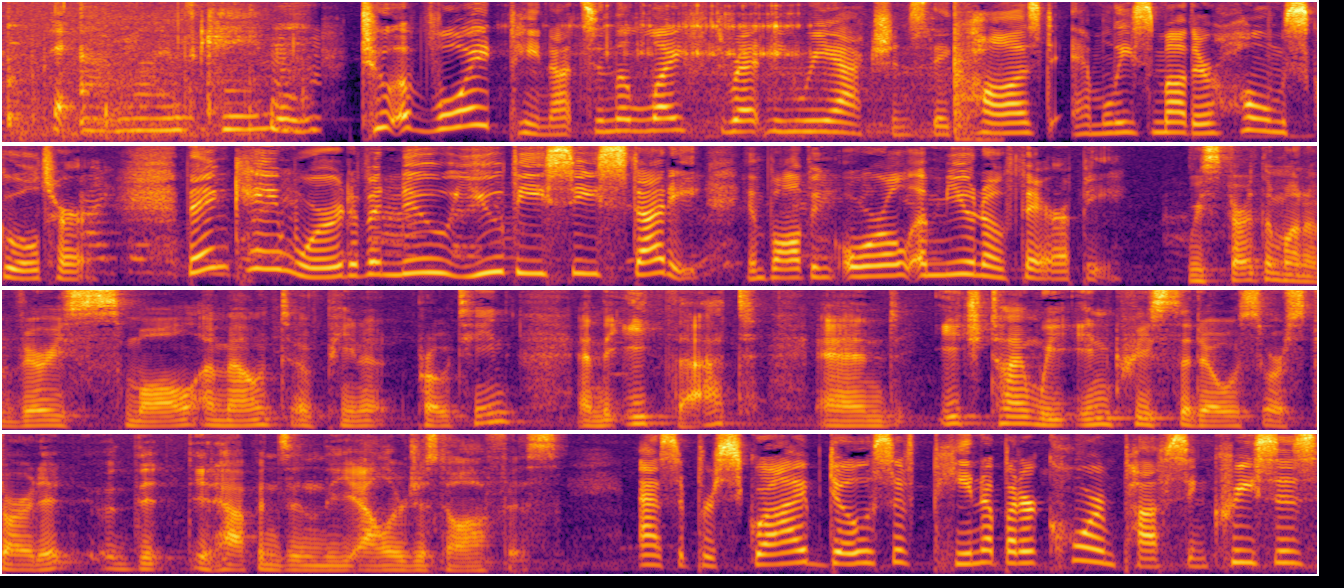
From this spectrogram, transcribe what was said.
The ambulance came. Mm-hmm. To avoid peanuts and the life threatening reactions they caused, Emily's mother homeschooled her. Then came word of a new UBC study involving oral immunotherapy. We start them on a very small amount of peanut protein and they eat that. And each time we increase the dose or start it, it happens in the allergist office. As the prescribed dose of peanut butter corn puffs increases,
